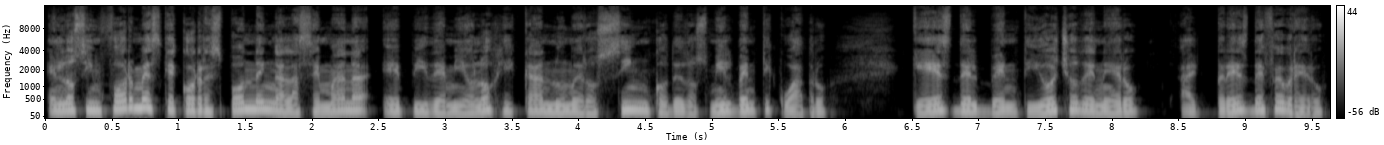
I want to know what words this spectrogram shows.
En los informes que corresponden a la semana epidemiológica número 5 de 2024, que es del 28 de enero al 3 de febrero,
